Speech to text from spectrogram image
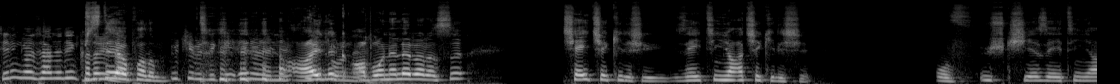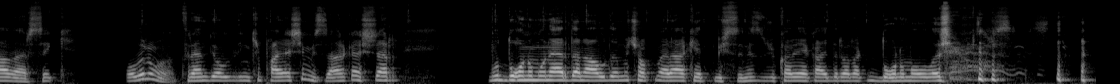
Senin gözlemlediğin Biz de kadarıyla yapalım. ülkemizdeki en önemli üç Aylık sorun ne? aboneler arası şey çekilişi, zeytinyağı çekilişi. Of, 3 kişiye zeytinyağı versek. Olur mu? Trendyol linki paylaşayım mı size? Arkadaşlar bu donumu nereden aldığımı çok merak etmişsiniz. Yukarıya kaydırarak donuma ulaşabilirsiniz.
